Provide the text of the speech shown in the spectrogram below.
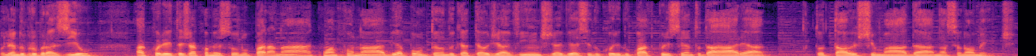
Olhando para o Brasil, a colheita já começou no Paraná, com a Conab apontando que até o dia 20 já havia sido colhido 4% da área total estimada nacionalmente.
